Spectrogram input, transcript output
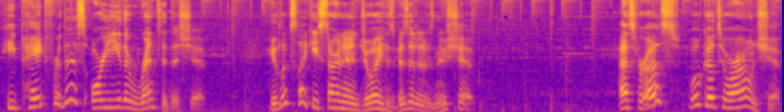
he paid for this or he either rented this ship. He looks like he's starting to enjoy his visit of his new ship. As for us, we'll go to our own ship.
